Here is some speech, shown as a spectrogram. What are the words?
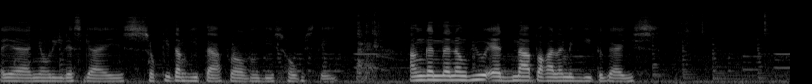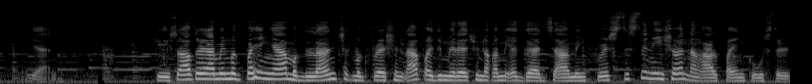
Ayan yung release guys. So, kitang-kita from this homestay. Ang ganda ng view and napakalamig dito guys. Ayan. Okay, so after namin magpahinga, mag-lunch at mag-freshen up, ay dumiretso na kami agad sa aming first destination, ang Alpine Coaster.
